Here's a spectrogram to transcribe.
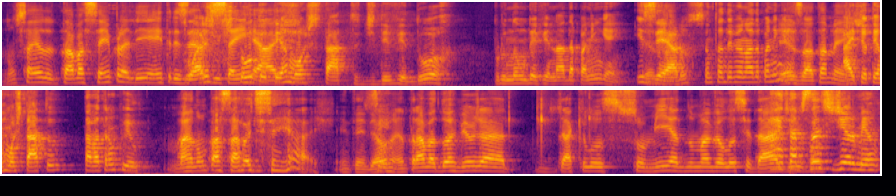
Não saía, do- tava sempre ali entre zero e ajustou 100 teu reais. termostato de devedor pro não dever nada pra ninguém. E Exato. zero, você não tá devendo nada pra ninguém. Exatamente. Aí teu termostato tava tranquilo. Mas não passava de 100 reais, entendeu? Sim. Entrava 2 mil, já, já aquilo sumia numa velocidade. Ah, tá precisando desse dinheiro mesmo.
